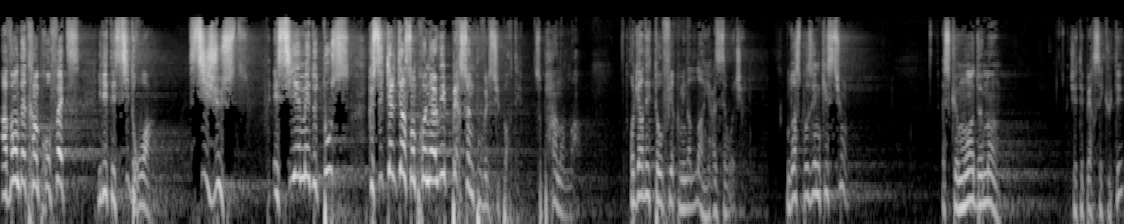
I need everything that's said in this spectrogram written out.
avant d'être un prophète, il était si droit, si juste et si aimé de tous que si quelqu'un s'en prenait à lui, personne ne pouvait le supporter. Subhanallah. Regardez tawfiq min Allah azza On doit se poser une question. Est-ce que moi demain, j'étais persécuté?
